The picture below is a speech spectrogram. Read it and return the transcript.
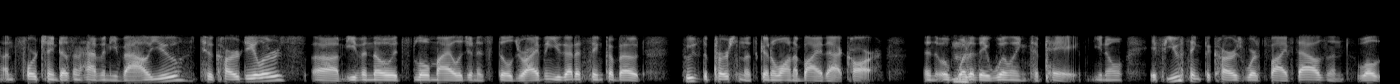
unfortunately doesn't have any value to car dealers, um, even though it's low mileage and it's still driving. You got to think about who's the person that's going to want to buy that car. And what mm. are they willing to pay? You know if you think the car is worth 5000 well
